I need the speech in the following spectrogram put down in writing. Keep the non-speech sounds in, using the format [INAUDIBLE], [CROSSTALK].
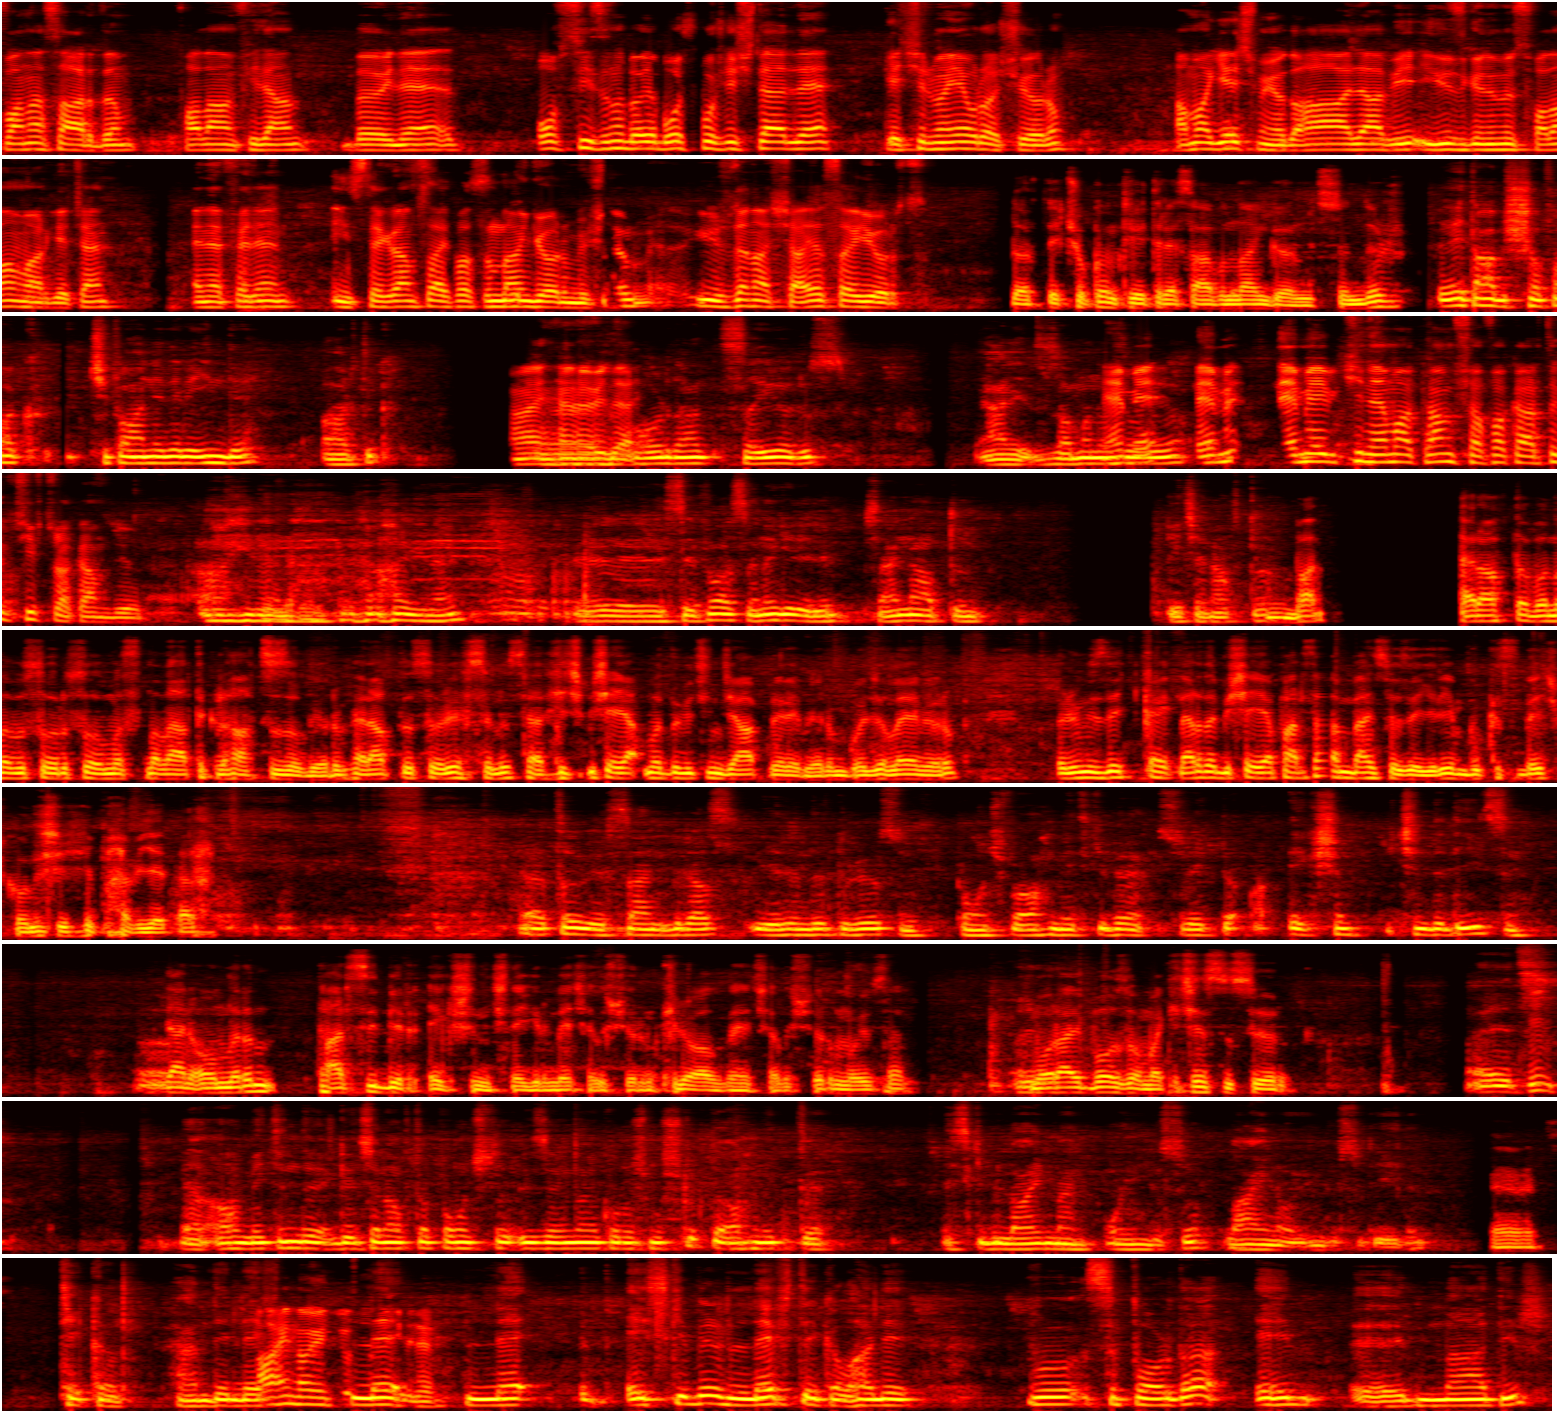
F1'a sardım falan filan böyle off season'ı böyle boş boş işlerle geçirmeye uğraşıyorum. Ama geçmiyor. Daha hala bir 100 günümüz falan var geçen. NFL'in Instagram sayfasından görmüştüm. Yüzden aşağıya sayıyoruz. Dörtte çokun Twitter hesabından görmüşsündür. Evet abi Şafak çifthanelere indi artık. Aynen Ee, öyle. Oradan sayıyoruz. Yani zamanımız Ne, oluyor. ne, ne mevki ne makam Şafak artık çift rakam diyor. Aynen. [LAUGHS] Aynen. Ee, Sefa sana gelelim. Sen ne yaptın geçen hafta? Ben her hafta bana bu sorusu olmasından artık rahatsız oluyorum. Her hafta soruyorsunuz. Her hiçbir şey yapmadığım için cevap veremiyorum. Bocalayamıyorum. Önümüzdeki kayıtlarda bir şey yaparsam ben söze gireyim. Bu kısımda hiç konuşayım abi yeter. Ya tabii sen biraz yerinde duruyorsun. Ponç ve Ahmet gibi sürekli action içinde değilsin. Yani onların tersi bir action içine girmeye çalışıyorum. Kilo almaya çalışıyorum. O yüzden. Moral bozmamak için susuyorum. Evet. Yani Ahmet'in de geçen hafta Ponç'ta üzerinden konuşmuştuk da Ahmet de eski bir lineman oyuncusu. Line oyuncusu diyelim. Evet. Tackle hem de left Aynı oyuncu Le- diyelim. le, eski bir left tackle hani bu sporda en e, nadir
